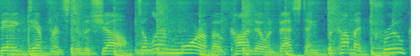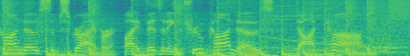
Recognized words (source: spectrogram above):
big difference to the show. To learn more about condo investing, become a True Condos subscriber by visiting truecondos.com.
